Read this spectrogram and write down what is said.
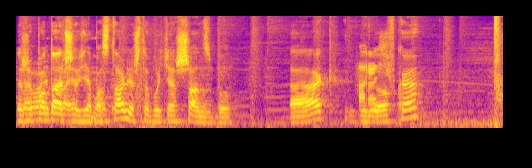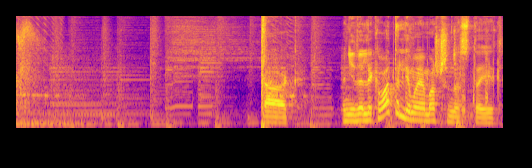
Даже Давай, подальше давай, я смотрим. поставлю, чтобы у тебя шанс был. Так, веревка. Так. А недалековато ли моя машина стоит?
